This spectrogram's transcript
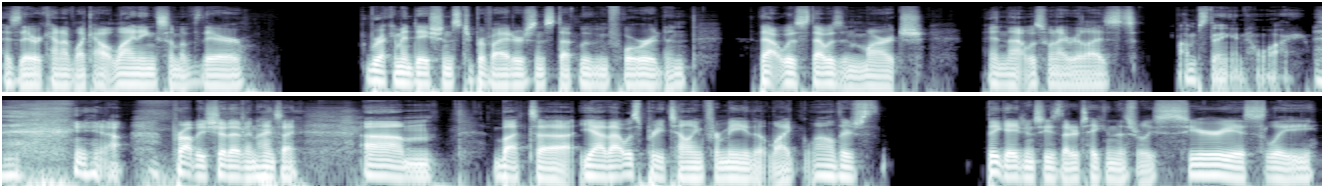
as they were kind of like outlining some of their recommendations to providers and stuff moving forward. And that was that was in March, and that was when I realized, I'm staying in Hawaii. yeah, probably should have in hindsight. Um, but uh, yeah, that was pretty telling for me that like, well, there's big agencies that are taking this really seriously.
